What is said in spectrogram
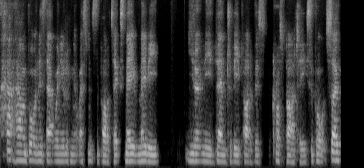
how, how important is that when you're looking at Westminster politics? Maybe, maybe you don't need them to be part of this cross-party support. So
